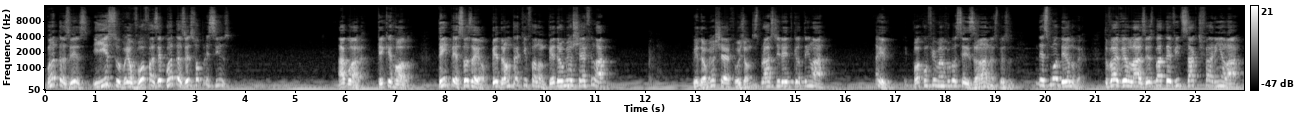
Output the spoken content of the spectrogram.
Quantas vezes? E isso eu vou fazer quantas vezes for preciso. Agora, o que que rola? Tem pessoas aí, ó. Pedrão tá aqui falando. Pedro é o meu chefe lá. Pedro é o meu chefe. Hoje é um dos braços direitos que eu tenho lá. Aí, pode confirmar para vocês, Ana, as pessoas desse modelo, velho. Tu vai ver lá, às vezes, bater 20 sacos de farinha lá.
